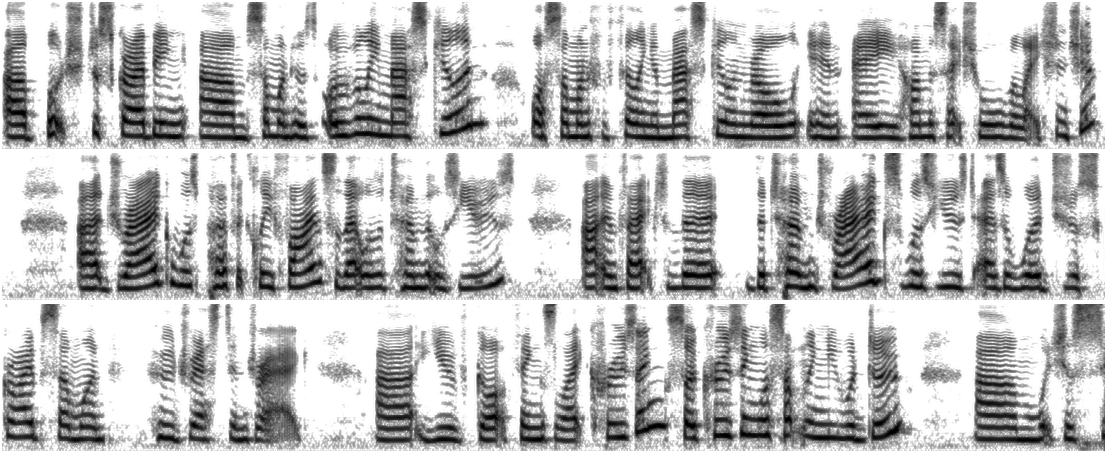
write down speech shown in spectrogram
uh, butch describing um, someone who's overly masculine or someone fulfilling a masculine role in a homosexual relationship. Uh, drag was perfectly fine, so that was a term that was used. Uh, in fact, the the term drags was used as a word to describe someone who dressed in drag. Uh, you've got things like cruising. So cruising was something you would do um, which is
